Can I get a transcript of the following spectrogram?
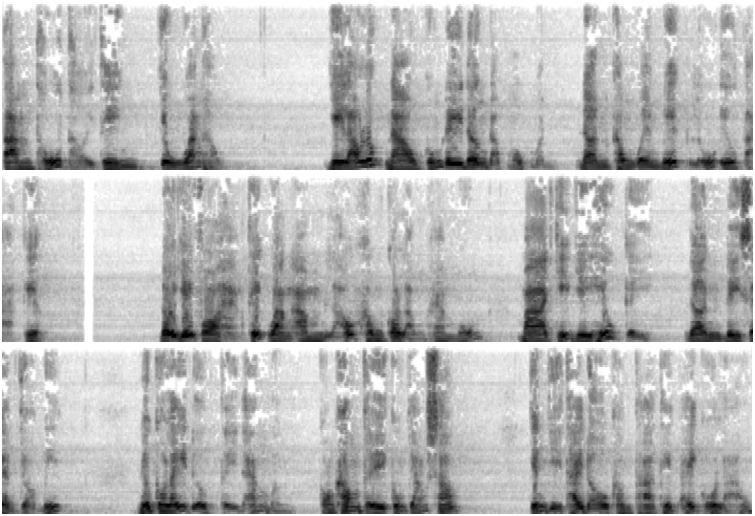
Tam Thủ Thời Thiên Chu Quán Hồng. Vì lão lúc nào cũng đi đơn độc một mình, nên không quen biết lũ yêu tà kia. Đối với pho hàng thiết quan âm, lão không có lòng ham muốn, mà chỉ vì hiếu kỳ, nên đi xem cho biết. Nếu có lấy được thì đáng mừng, còn không thì cũng chẳng sao. Chính vì thái độ không tha thiết ấy của lão,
